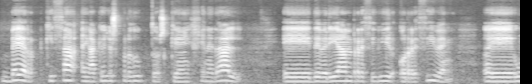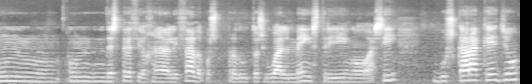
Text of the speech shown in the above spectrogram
ver quizá en aquellos productos que en general eh, deberían recibir o reciben eh, un, un, desprecio generalizado, pues productos igual mainstream o así, buscar aquello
